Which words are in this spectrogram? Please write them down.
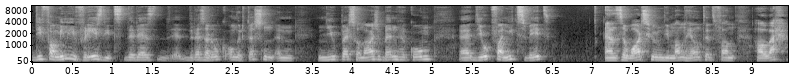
die familie vreest iets. Er is, er is daar ook ondertussen een nieuw personage binnengekomen, eh, die ook van niets weet. En ze waarschuwen die man de hele tijd van, ga weg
